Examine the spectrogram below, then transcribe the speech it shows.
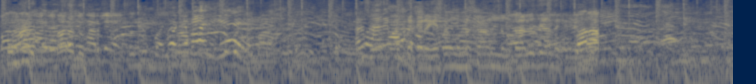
बारह के मार ले करेंगे तो मुझे काम निकाले जाने के लिए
